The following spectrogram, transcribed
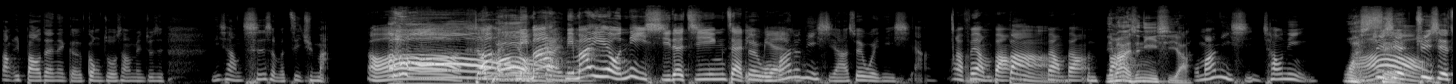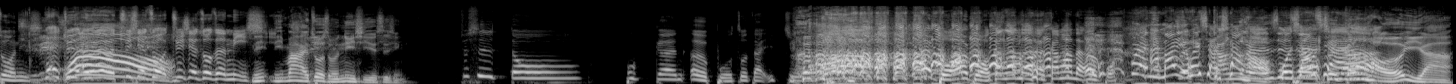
放一包在那个供桌上面，就是你想吃什么自己去买。哦，交朋友你妈你妈也有逆袭的基因在里对我面，妈就逆袭啊，所以我也逆袭啊。啊，非常棒，棒，非常棒。很你妈也是逆袭啊？我妈逆袭，超逆，哇哇巨蟹巨蟹座逆袭，哎，巨蟹座，巨蟹座真的逆你。你妈还做什么逆袭的事情？就是都不跟二伯坐在一桌。二伯二伯，刚刚的刚刚的二伯，不然你妈也会想呛人，是不是？我想起这来了刚好而已啊。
